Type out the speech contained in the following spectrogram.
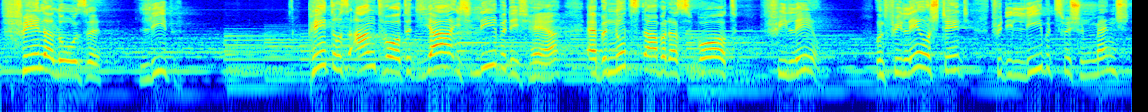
fehlerlose Liebe. Petrus antwortet, ja, ich liebe dich, Herr. Er benutzt aber das Wort Phileo. Und Phileo steht für die Liebe zwischen Menschen.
